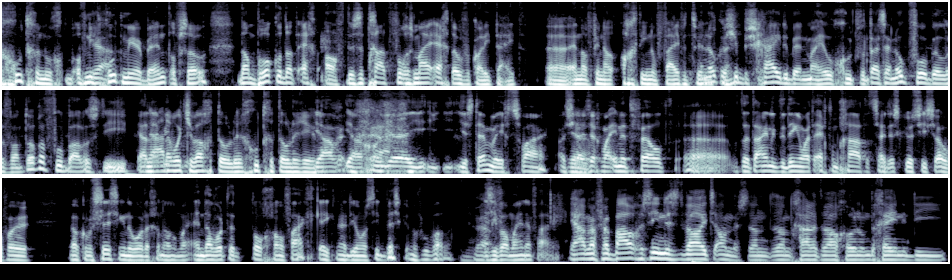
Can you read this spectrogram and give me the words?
goed genoeg of niet Ja. goed meer bent of zo. Dan brokkelt dat echt af. Dus het gaat volgens mij echt over kwaliteit. Eh, en of je nou 18 of 25 En ook als je bescheiden bent, maar heel goed. Want daar zijn ook voorbeelden van, toch? Of voetballers die... Ja, Ja, dan dan word je wel getole- goed getolereerd. Ja, ja gewoon Je, je, je stem weegt zwaar. Als jij Ja. zeg maar in het veld, eh, want uiteindelijk de dingen waar het echt om gaat, dat zijn discussies over welke beslissingen er worden genomen. En dan wordt er toch gewoon vaak gekeken naar de jongens die het best kunnen voetballen. Dat is in ieder geval mijn ervaring. Ja, maar verbaal gezien is het wel iets anders. Dan, dan gaat het wel gewoon om degene die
